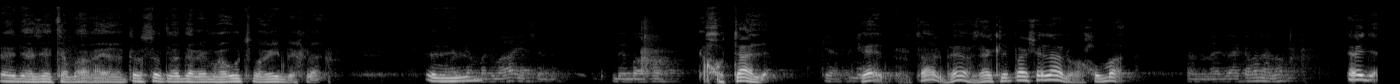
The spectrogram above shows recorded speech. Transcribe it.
לא יודע איזה תמר היה לתוספות, לא יודע אם הם ראו תמרים בכלל. גם בגמרא יש את זה, בברכות. חוטל. כן. כן, חוטל, בטח, זה הקליפה שלנו, החומה. אז אולי זה הכוונה, לא? לא יודע,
